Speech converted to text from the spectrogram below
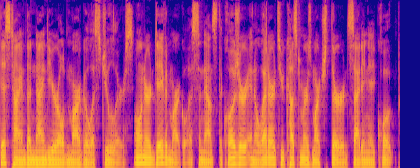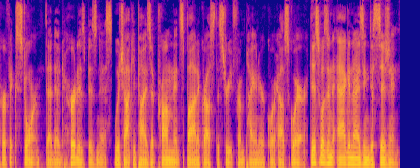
This time, the 90 year old Margolis Jewelers. Owner David Margolis announced the closure in a letter to customers March 3rd, citing a quote, perfect storm that had hurt his business, which occupies a prominent spot across the street from Pioneer Courthouse Square. This was an agonizing decision.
